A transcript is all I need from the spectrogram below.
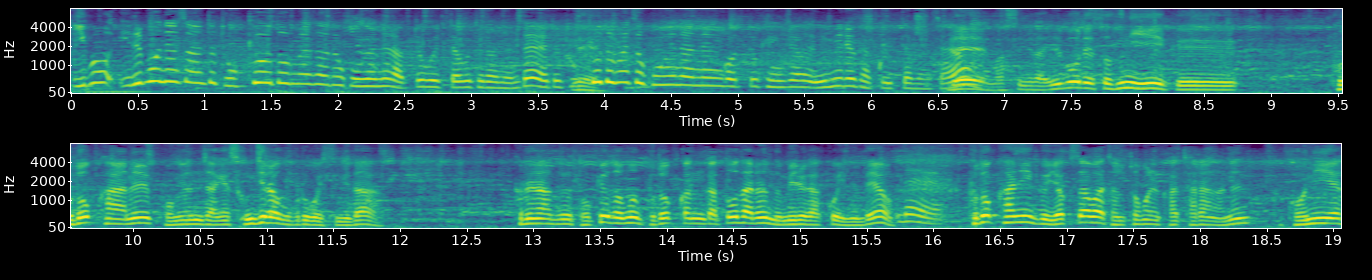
이번 일본에서는 또 도쿄돔에서도 공연을 앞두고 있다고 들었는데 또 네. 도쿄돔에서 공연하는 것도 굉장히 의미를 갖고 있다면서요? 네, 맞습니다. 일본에서 흔히 그 부도칸을 공연장의 성지라고 부르고 있습니다. 그러나 그 도쿄돔은 부덕관과 또 다른 의미를 갖고 있는데요. 네. 부덕한이 그 역사와 전통을 가- 자랑하는 그 권위의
